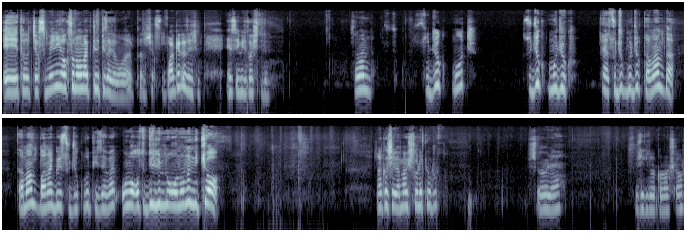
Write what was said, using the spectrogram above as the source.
e, tanıtacaksın beni yoksa normal pizza pizzacı olarak tanıtacaksın. Fark etmez şimdi. Neyse birkaç dilim. Zaman sucuk muç sucuk mucuk. He sucuk mucuk tamam da tamam bana bir sucuklu pizza ver. 16 dilimli onanın nikah. Arkadaşlar hemen şöyle yapıyoruz. Şöyle. Şu şekilde arkadaşlar.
